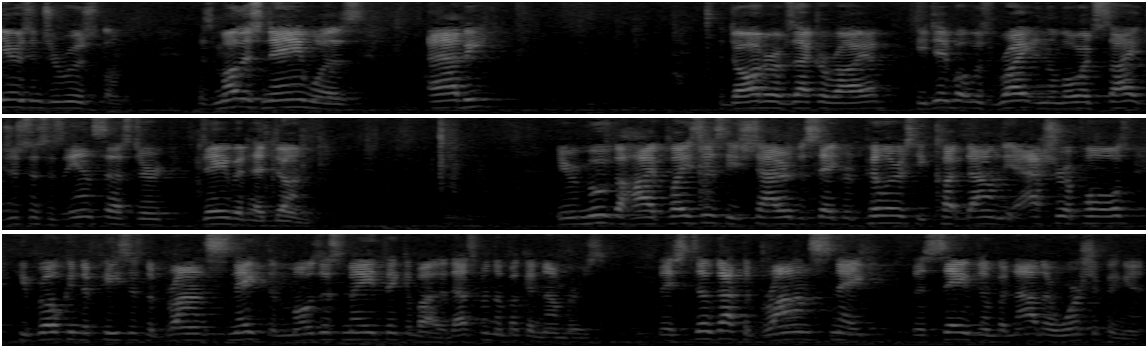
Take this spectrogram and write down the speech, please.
years in Jerusalem. His mother's name was Abi, the daughter of Zechariah. He did what was right in the Lord's sight, just as his ancestor David had done. He removed the high places. He shattered the sacred pillars. He cut down the Asherah poles. He broke into pieces the bronze snake that Moses made. Think about it. That's from the book of Numbers. They still got the bronze snake that saved them, but now they're worshiping it.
